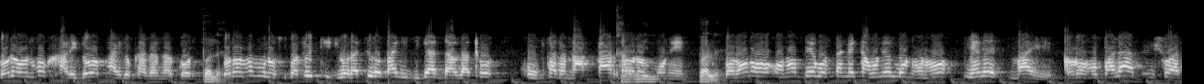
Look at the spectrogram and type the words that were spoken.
برای آنها خریدار پیدا کردن در کار. بله. برای آنها مناسبت های تجارتی رو بین دیگر دولت ها خوبتر و نقدر دارن مونیم بله. برای آنها می توانیم من آنها یعنی مای راه بلد شاید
